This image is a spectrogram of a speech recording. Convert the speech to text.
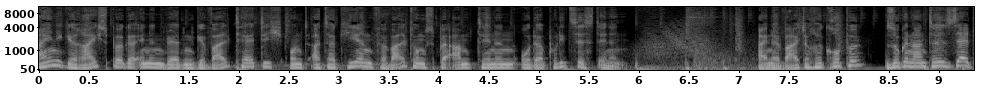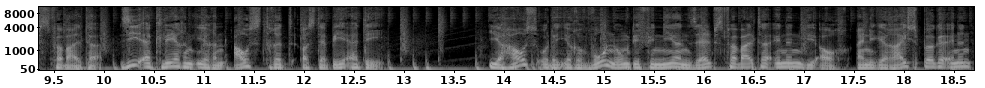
Einige Reichsbürgerinnen werden gewalttätig und attackieren Verwaltungsbeamtinnen oder Polizistinnen. Eine weitere Gruppe, sogenannte Selbstverwalter. Sie erklären ihren Austritt aus der BRD. Ihr Haus oder ihre Wohnung definieren Selbstverwalterinnen wie auch einige Reichsbürgerinnen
